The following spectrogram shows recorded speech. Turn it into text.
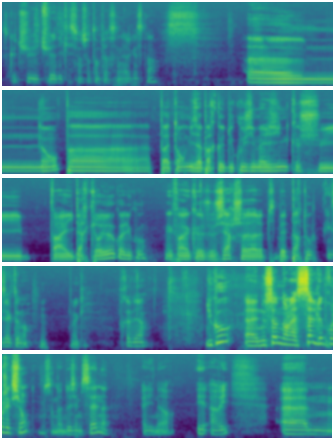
Est-ce que tu, tu as des questions sur ton personnage, Gaspard? Euh, non, pas, pas tant, mis à part que du coup j'imagine que je suis enfin, hyper curieux quoi du coup. Enfin que je cherche euh, la petite bête partout. Exactement. Hmm, ok. Très bien. Du coup, euh, nous sommes dans la salle de projection. C'est notre deuxième scène. Elinor et Harry. Euh,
